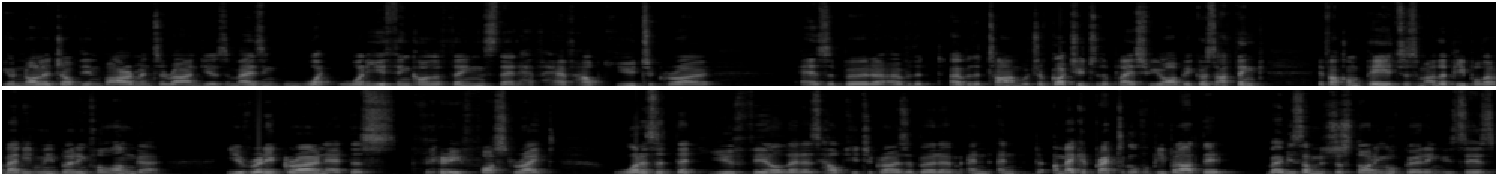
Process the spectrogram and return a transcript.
your knowledge of the environment around you is amazing. What what do you think are the things that have, have helped you to grow as a birder over the over the time, which have got you to the place where you are? Because I think if I compare you to some other people that have maybe even been birding for longer, you've really grown at this very fast rate. What is it that you feel that has helped you to grow as a birder? And and I make it practical for people out there. Maybe someone who's just starting off birding who says,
